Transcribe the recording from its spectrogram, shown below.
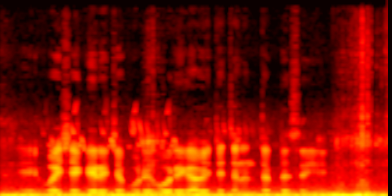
म्हणजे वैशाखेरेच्या पुढे गोरेगाव आहे त्याच्यानंतर दसई आहे.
